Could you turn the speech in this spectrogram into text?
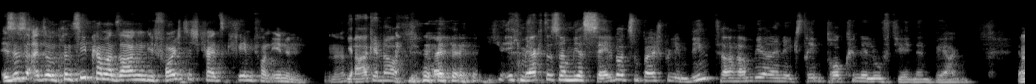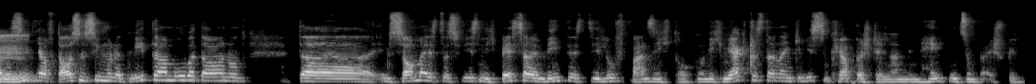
Äh, ist es also im Prinzip, kann man sagen, die Feuchtigkeitscreme von innen. Ne? Ja, genau. ich, ich, merke das an mir selber, zum Beispiel im Winter haben wir eine extrem trockene Luft hier in den Bergen. Ja, wir mhm. sind ja auf 1700 Meter am Oberdauern und da, im Sommer ist das wesentlich besser, im Winter ist die Luft wahnsinnig trocken. Und ich merke das dann an gewissen Körperstellen, an den Händen zum Beispiel.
